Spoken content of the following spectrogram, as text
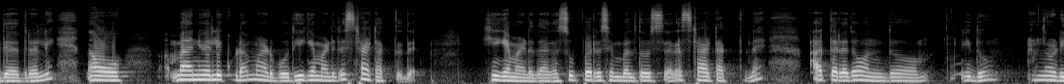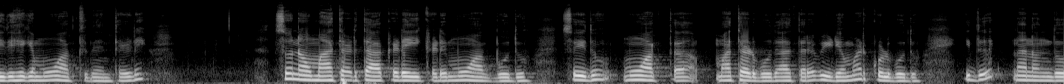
ಇದೆ ಅದರಲ್ಲಿ. ನಾವು ಮ್ಯಾನ್ಯುವಲಿ ಕೂಡ ಮಾಡ್ಬೋದು. ಹೀಗೆ ಮಾಡಿದರೆ ಸ್ಟಾರ್ಟ್ ಆಗ್ತದೆ. ಹೀಗೆ ಮಾಡಿದಾಗ ಸೂಪರ್ ಸಿಂಬಲ್ ತೋರಿಸಿದಾಗ ಸ್ಟಾರ್ಟ್ ಆಗ್ತದೆ. ಆ ಥರದ ಒಂದು ಇದು, ನೋಡಿ ಇದು ಹೇಗೆ ಮೂವ್ ಆಗ್ತದೆ ಅಂತೇಳಿ. ಸೊ ನಾವು ಮಾತಾಡ್ತಾ ಆ ಕಡೆ ಈ ಕಡೆ ಮೂವ್ ಆಗ್ಬೋದು. ಸೊ ಇದು ಮೂವ್ ಆಗ್ತಾ ಮಾತಾಡ್ಬೋದು, ಆ ಥರ ವೀಡಿಯೋ ಮಾಡ್ಕೊಳ್ಬೋದು. ಇದು ನಾನೊಂದು,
